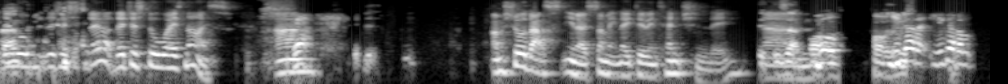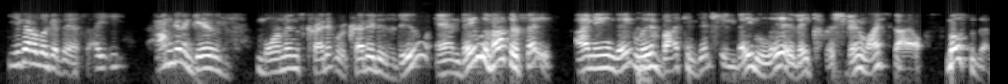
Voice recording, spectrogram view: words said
they're, always, they're just they are, they're just always nice. Um, yeah. I'm sure that's you know something they do intentionally. Is that um, part, well, part of the you gotta you gotta you gotta look at this. I, I'm gonna give Mormons credit where credit is due, and they live out their faith. I mean, they hmm. live by conviction. They live a Christian lifestyle. Most of them.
